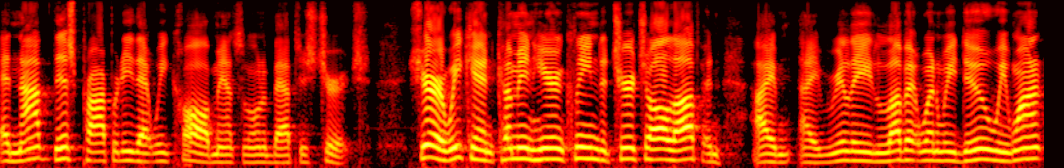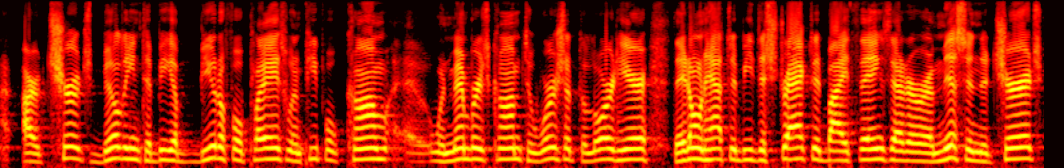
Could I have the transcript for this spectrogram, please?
and not this property that we call Mancelona Baptist Church. Sure, we can come in here and clean the church all up, and I, I really love it when we do. We want our church building to be a beautiful place when people come, uh, when members come to worship the Lord here. They don't have to be distracted by things that are amiss in the church.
